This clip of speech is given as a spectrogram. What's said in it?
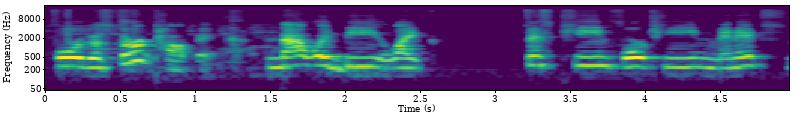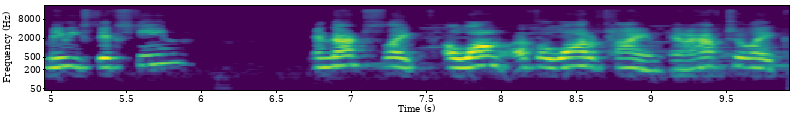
for the third topic and that would be like 15 14 minutes maybe 16 and that's like a long that's a lot of time and i have to like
